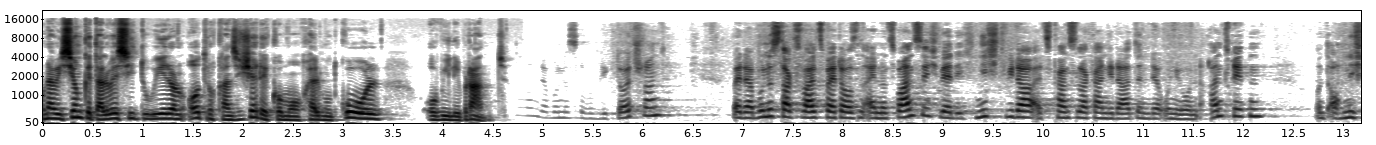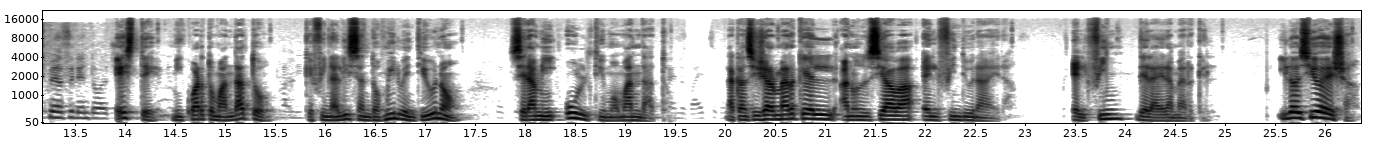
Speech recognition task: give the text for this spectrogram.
una visión que tal vez sí tuvieron otros cancilleres como Helmut Kohl o Willy Brandt. Bei der Bundestagswahl 2021 werde ich nicht wieder als Kanzlerkandidatin der Union antreten und auch nicht mehr für den deutschen. Este, mi cuarto mandato, que finaliza en 2021, será mi último mandato. La canciller Merkel anunciaba el fin de una era, el fin de la era Merkel. Y lo decidió ella.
